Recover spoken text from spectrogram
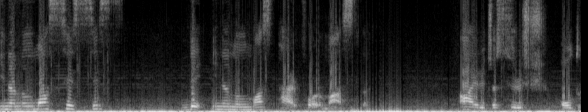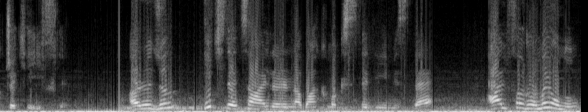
İnanılmaz sessiz ve inanılmaz performanslı. Ayrıca sürüş oldukça keyifli. Aracın iç detaylarına bakmak istediğimizde Alfa Romeo'nun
